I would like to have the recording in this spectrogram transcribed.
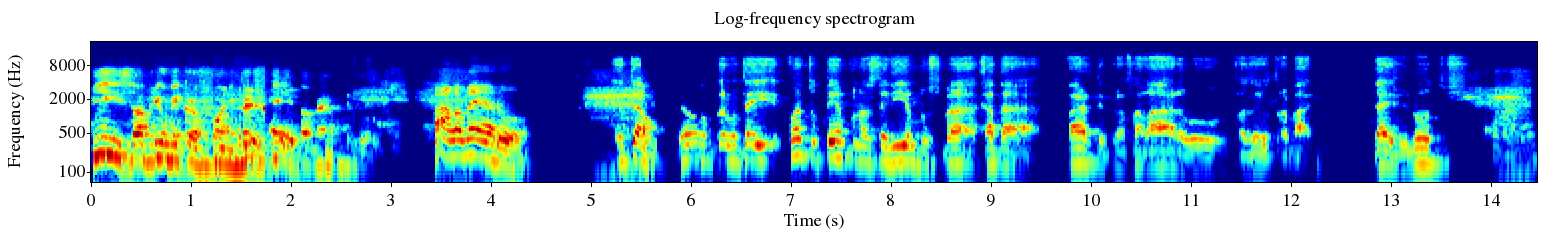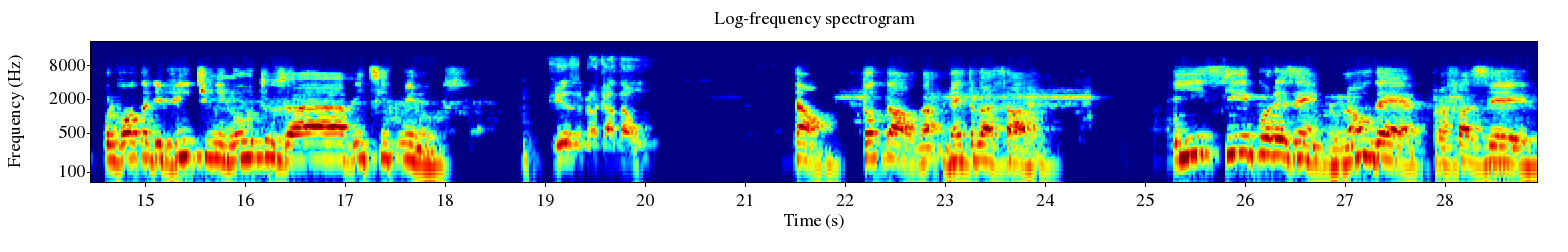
Isso, abriu o microfone. Perfeito, Homero. Fala, Mero. Então, eu perguntei quanto tempo nós teríamos para cada parte para falar ou fazer o trabalho? Dez minutos? Por volta de 20 minutos a 25 minutos. 15 para cada um? Não, total, dentro da sala. E se, por exemplo, não der para fazer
